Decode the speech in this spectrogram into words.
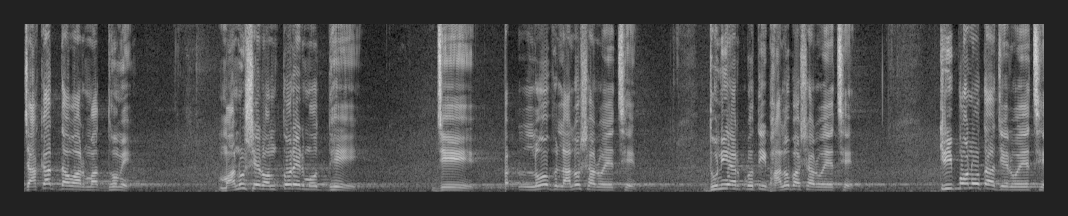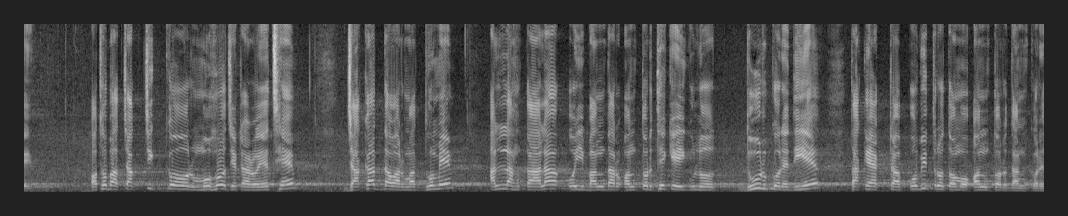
জাকাত দেওয়ার মাধ্যমে মানুষের অন্তরের মধ্যে যে লোভ লালসা রয়েছে, দুনিয়ার প্রতি ভালোবাসা রয়েছে, কৃপণতা যে রয়েছে, অথবা চাকচিক্যর মোহ যেটা রয়েছে, জাকাত দেওয়ার মাধ্যমে আল্লাহ তালা ওই বান্দার অন্তর থেকে এইগুলো দূর করে দিয়ে তাকে একটা পবিত্রতম অন্তর দান করে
